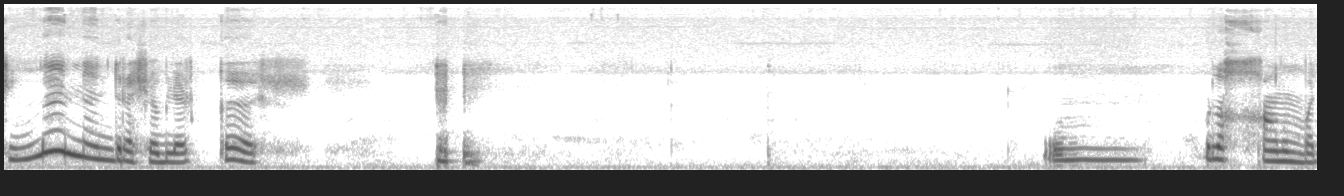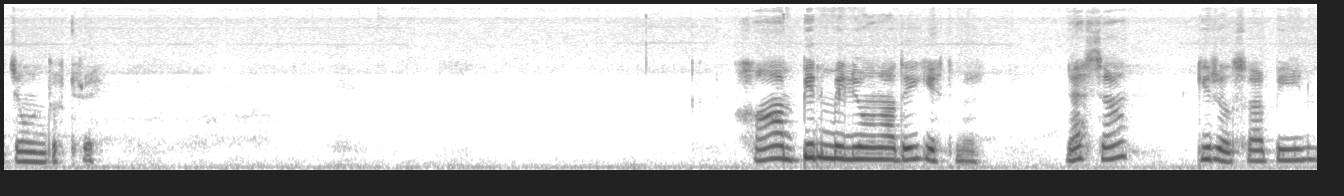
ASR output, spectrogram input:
Kim mənlə dirəşə bilər? Qış. Um, burada xanım var, onu götürək. Xan 1 milyona da getmə. Nəsən? Girilsə beynim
